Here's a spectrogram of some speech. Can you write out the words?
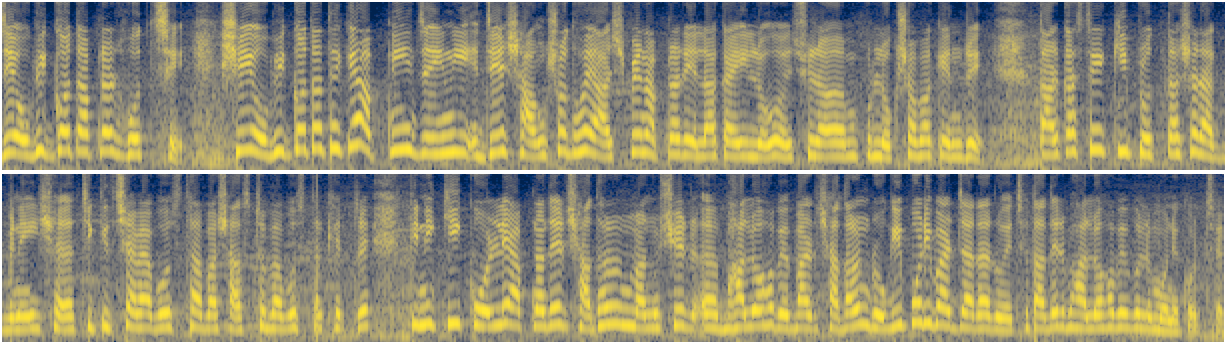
যে অভিজ্ঞতা আপনার হচ্ছে, সেই অভিজ্ঞতা থেকে আপনি যিনি, যে সাংসদ হয়ে আসবেন আপনার এলাকায় শ্রীরামপুর লোকসভা কেন্দ্রে, তার কাছ থেকে কি প্রত্যাশা রাখবেন? এই চিকিৎসা ব্যবস্থা বা স্বাস্থ্য ব্যবস্থার ক্ষেত্রে তিনি কি করলে আপনাদের সাধারণ মানুষের ভালো হবে বা সাধারণ রোগী পরিবার যারা রয়েছে তাদের ভালো হবে বলে মনে করছেন?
